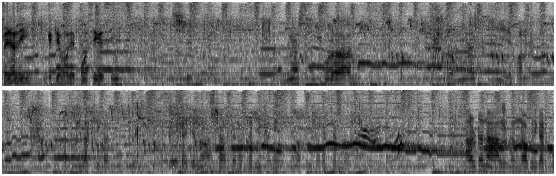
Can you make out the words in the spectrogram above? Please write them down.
ফাইনালি গেটের মধ্যে পৌঁছে গেছি। নিয়ে আসছি কুড়াল। কুড়াল নিয়ে আসছি। এখন লাকড়ি এটার জন্য আসা তাড়াতাড়ি এখানে লাকড়ি কাটার জন্য। আলোটা না আলোটা নকরি কাটবো।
